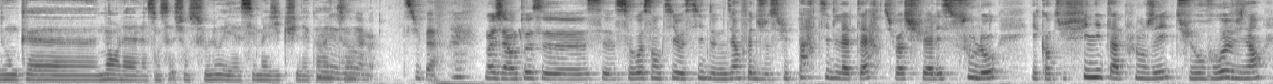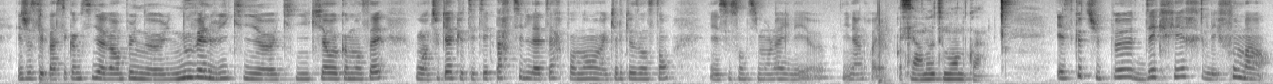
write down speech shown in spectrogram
Donc, non, la, sensation sous l'eau est assez magique, je suis d'accord avec toi. Super. Moi, j'ai un peu ce, ce, ressenti aussi de me dire, en fait, je suis partie de la terre, tu vois, je suis allée sous l'eau, et quand tu finis ta plongée, tu reviens, et je sais pas, c'est comme s'il y avait un peu une, une nouvelle vie qui, euh, qui, qui, recommençait, ou en tout cas que tu étais partie de la terre pendant euh, quelques instants, et ce sentiment-là, il, est, euh, il est incroyable. C'est un autre monde, quoi. Est-ce que tu peux décrire les fonds marins?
